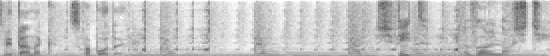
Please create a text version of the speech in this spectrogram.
Світанак свабоды. Świt wolności.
